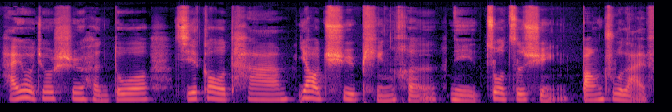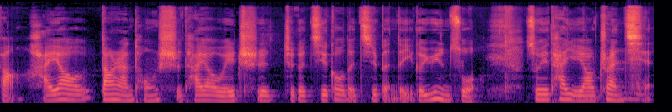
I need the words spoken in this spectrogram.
还有就是很多机构，他要去平衡你做咨询帮助来访，还要。当然，同时他要维持这个机构的基本的一个运作，所以他也要赚钱。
